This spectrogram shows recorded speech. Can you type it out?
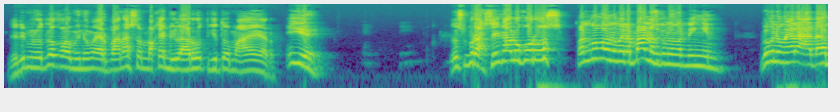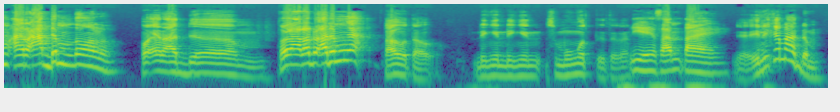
Jadi menurut lu kalau minum air panas lemaknya dilarut gitu sama air. Iya. Terus berhasil nggak lu kurus? Kan gue gak minum air panas, gue minum air dingin. Gue minum air adem, air adem tau gak lo? Oh air adem. Tau air adem, adem gak? Tahu tahu. Dingin-dingin semungut gitu kan. Iya, santai. Ya, ini kan adem.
